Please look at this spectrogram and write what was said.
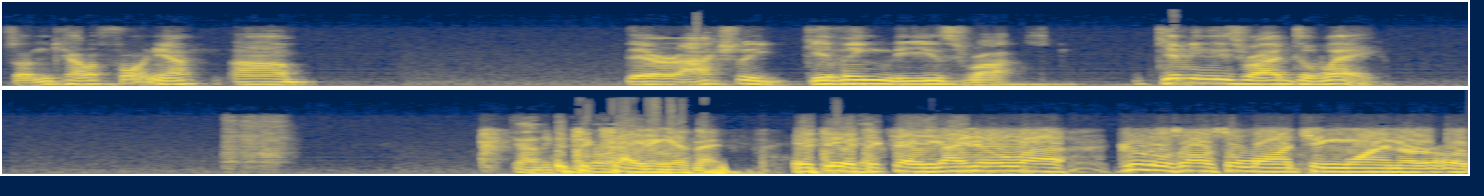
Southern California, um, they're actually giving these rides, giving these rides away kind of. It's cool. exciting, isn't it? It's it's yeah. exciting. I know uh, Google's also launching one or, or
